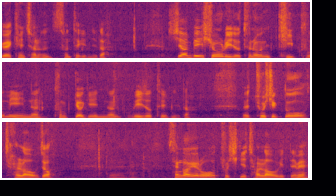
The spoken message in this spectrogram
꽤 괜찮은 선택입니다. 시안베이쇼 리조트는 기품이 있는 품격이 있는 리조트입니다. 네, 조식도 잘 나오죠. 네, 생각외로 조식이 잘 나오기 때문에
